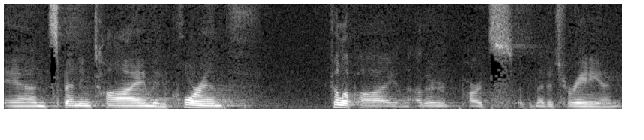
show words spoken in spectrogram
and spending time in Corinth, Philippi, and other parts of the Mediterranean.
